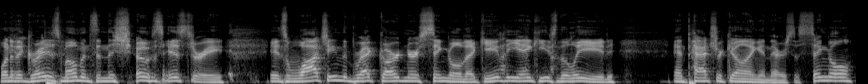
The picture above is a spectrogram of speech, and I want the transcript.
One of the greatest moments in the show's history is watching the Brett Gardner single that gave the Yankees the lead, and Patrick going, and there's a single,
